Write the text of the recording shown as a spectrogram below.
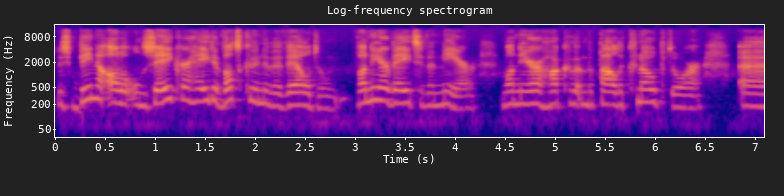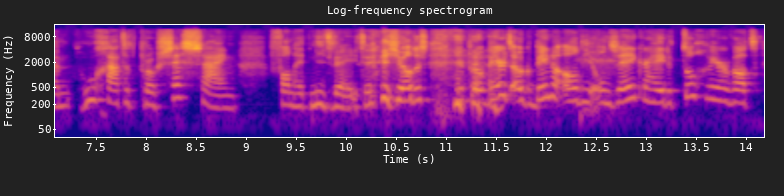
Dus binnen alle onzekerheden, wat kunnen we wel doen? Wanneer weten we meer? Wanneer hakken we een bepaalde knoop door? Um, hoe gaat het proces zijn van het niet weten? Weet je wel? Dus je probeert ook binnen al die onzekerheden toch weer wat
